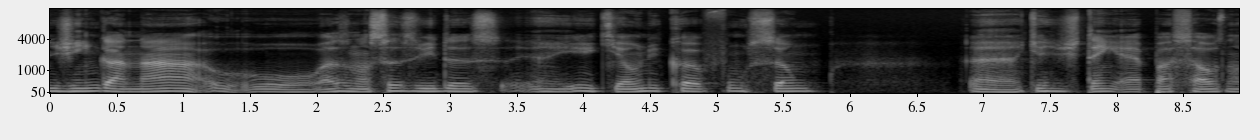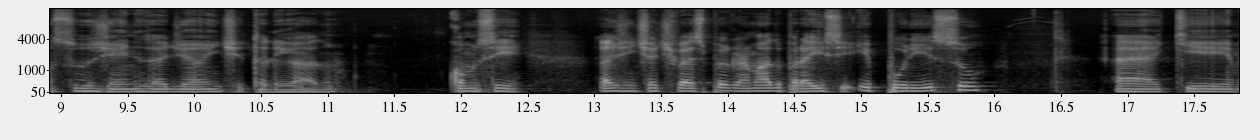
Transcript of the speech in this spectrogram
de enganar o, o, as nossas vidas é, e que a única função é, que a gente tem é passar os nossos genes adiante, tá ligado? Como se a gente já tivesse programado para isso e por isso é que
